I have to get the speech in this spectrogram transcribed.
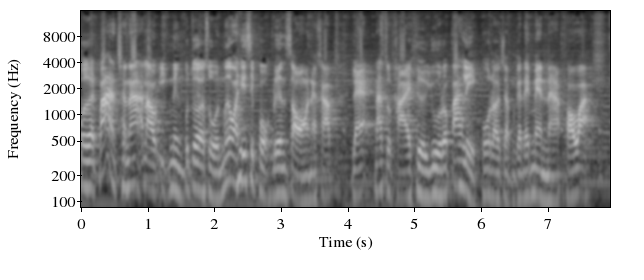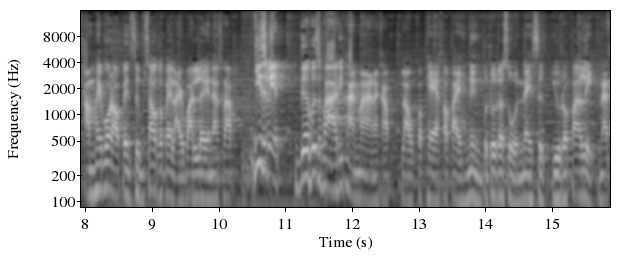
เปิดบ้านชนะเราอีก 1 ประตูต่อศูนย์เมื่อวันที่ 16 เดือน 2 นะครับ และนัดสุดท้ายคือยูโรปาลีกพวกเราจำกันได้แม่นนะฮะ เพราะว่าทำให้พวกเราเป็นซึมเศร้ากันไปหลายวันเลยนะครับ 21 เดือนพฤษภาที่ผ่านมานะครับ เราก็แพ้เข้าไป 1 ประตูต่อศูนย์ในศึกยูโรปาลีกนัด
